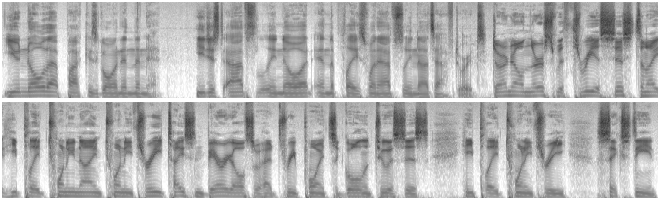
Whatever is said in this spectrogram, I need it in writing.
you know that puck is going in the net. You just absolutely know it, and the place went absolutely nuts afterwards. Darnell Nurse with three assists tonight. He played 29 23. Tyson Barrie also had three points, a goal, and two assists. He played 23 16.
